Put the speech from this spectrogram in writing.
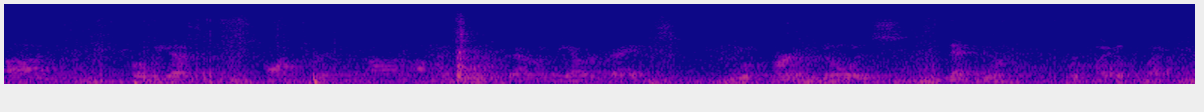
um, OES is sponsoring uh, a high school down on the Outer Banks who are part of NOAA's network for phytoplankton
